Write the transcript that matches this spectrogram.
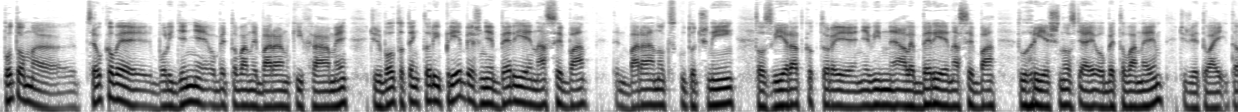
Potom eh, celkové boli denne obetované baránky v chráme, čiže bol to ten, ktorý priebežne berie na seba ten baránok skutočný, to zvieratko, ktoré je nevinné, ale berie na seba tú hriešnosť a je obetované. Čiže je to aj to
